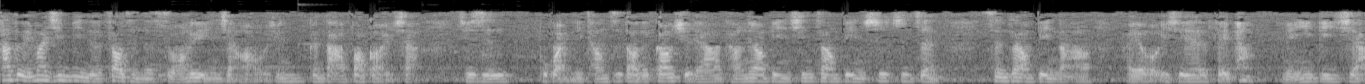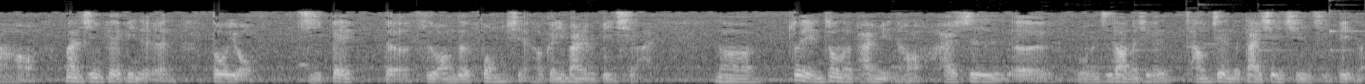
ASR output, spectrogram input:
它对于慢性病的造成的死亡率影响啊，我先跟大家报告一下。其实不管你常知道的高血压、糖尿病、心脏病、失智症、肾脏病啊，还有一些肥胖、免疫低下、哈慢性肺病的人，都有几倍。的死亡的风险跟一般人比起来，那最严重的排名哈，还是呃我们知道那些常见的代谢性疾病啊，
